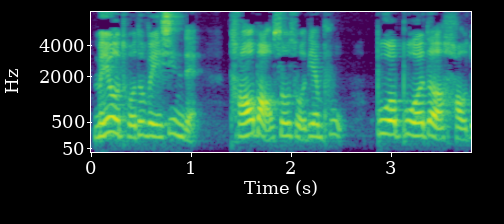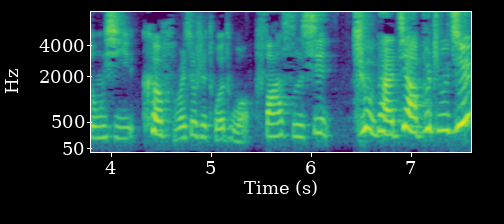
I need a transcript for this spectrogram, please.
没有坨坨微信的，淘宝搜索店铺“波波的好东西”，客服就是坨坨，发私信祝他嫁不出去。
